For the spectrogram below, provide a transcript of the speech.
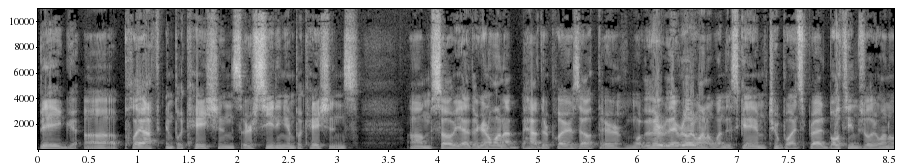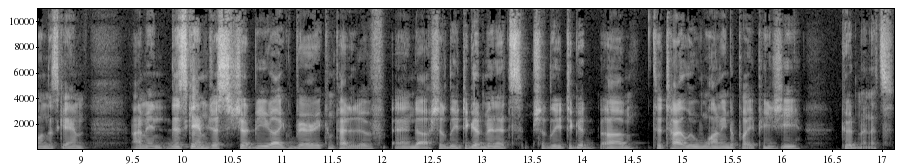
big uh, playoff implications or seeding implications. Um, so yeah, they're gonna want to have their players out there. They really want to win this game. Two point spread. Both teams really want to win this game. I mean, this game just should be like very competitive and uh, should lead to good minutes. Should lead to good uh, to Ty Lue wanting to play PG good minutes.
